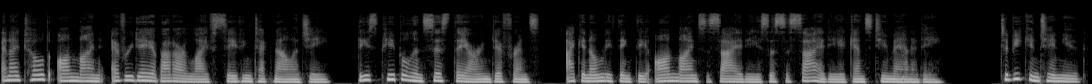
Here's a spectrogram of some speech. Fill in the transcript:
and I told online every day about our life saving technology. These people insist they are indifference. I can only think the online society is a society against humanity. To be continued.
